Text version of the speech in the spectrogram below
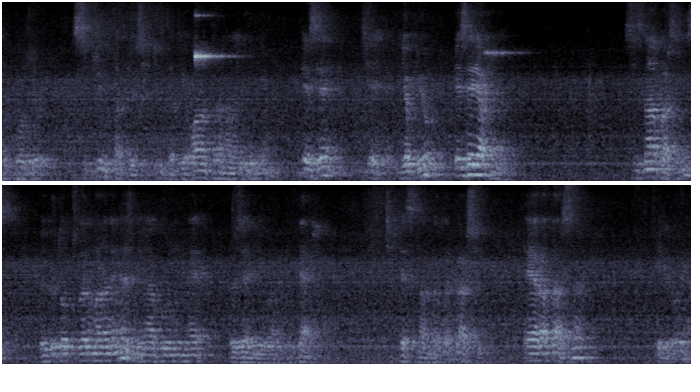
futbolcu sprint atıyor, sprint atıyor. O antrenmana girmiyor. Eze şey yapıyor, eze yapmıyor. Siz ne yaparsınız? Öbür topçuların bana demez mi ya bunun ne özelliği var der. Çifte standarta karşı. Eğer atarsa gelir oynar.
